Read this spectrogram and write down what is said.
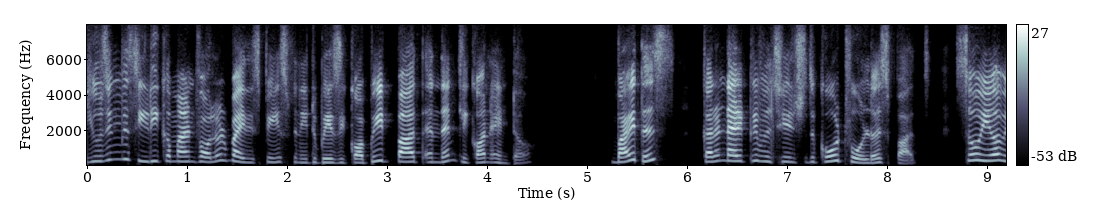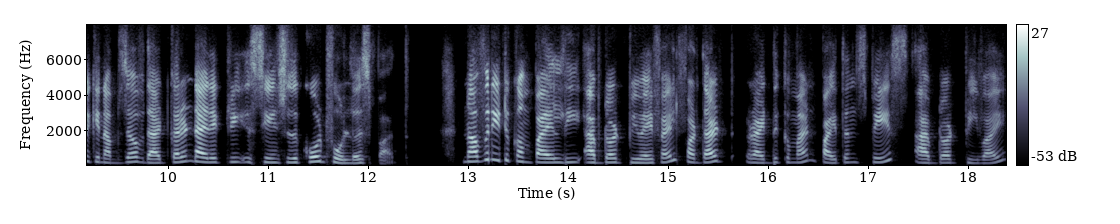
Using the cd command followed by the space, we need to paste the copied path and then click on enter. By this, current directory will change to the code folder's path. So here we can observe that current directory is changed to the code folder's path. Now we need to compile the app.py file. For that, write the command python space app.py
